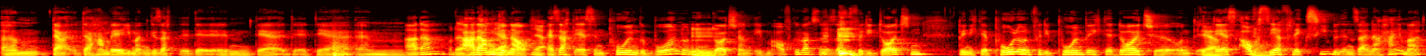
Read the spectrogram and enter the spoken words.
ähm, da, da haben wir jemanden gesagt, der, ähm, der, der, der ähm, Adam? Oder? Adam, Ja, genau. Ja. Er sagt, er ist in Polen geboren und in Deutschland eben aufgewachsen. Und er sagt, für die Deutschen bin ich der Pole und für die Polen bin ich der Deutsche. Und Ja. der ist auch sehr flexibel in seiner Heimat,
